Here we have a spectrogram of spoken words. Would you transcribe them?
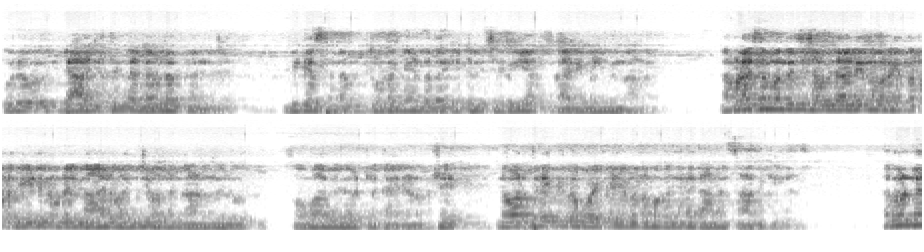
ഒരു രാജ്യത്തിന്റെ ഡെവലപ്മെന്റ് വികസനം തുടങ്ങേണ്ടത് ഏറ്റവും ചെറിയ കാര്യങ്ങളിൽ നിന്നാണ്. നമ്മളെ സംബന്ധിച്ച് ശൗചാലയം എന്ന് പറയുന്നത് നമ്മുടെ വീടിനുള്ളിൽ നാലും അഞ്ചും എണ്ണം കാണുന്ന ഒരു സ്വാഭാവികമായിട്ടുള്ള കാര്യമാണ്. പക്ഷേ നോർത്തിലേക്കൊക്കെ പോയി കഴിയുമ്പോൾ നമുക്ക് അങ്ങനെ കാണാൻ സാധിക്കില്ല. അതുകൊണ്ട്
